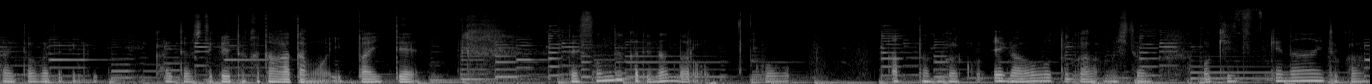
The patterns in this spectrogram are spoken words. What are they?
回答が出てくる回答してくれた方々もいっぱいいてでその中でなんだろうこうあったのがこう笑顔とか、人を傷つけないとかなんか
